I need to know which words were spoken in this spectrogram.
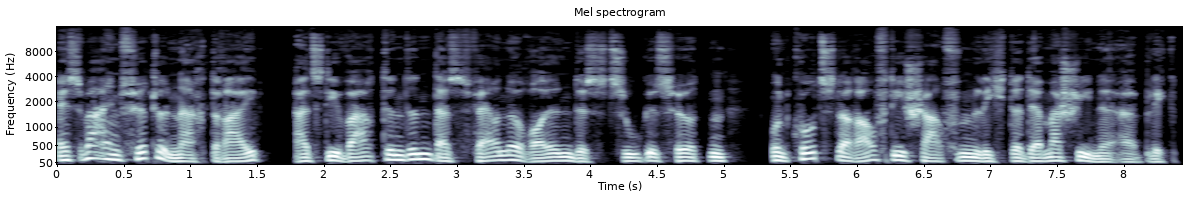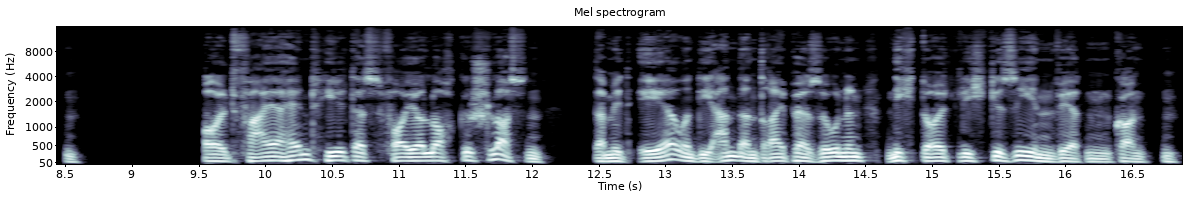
Es war ein Viertel nach drei, als die Wartenden das ferne Rollen des Zuges hörten und kurz darauf die scharfen Lichter der Maschine erblickten. Old Firehand hielt das Feuerloch geschlossen, damit er und die anderen drei Personen nicht deutlich gesehen werden konnten.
